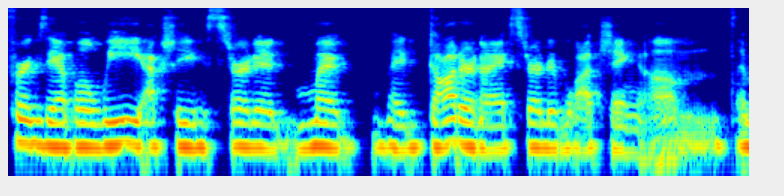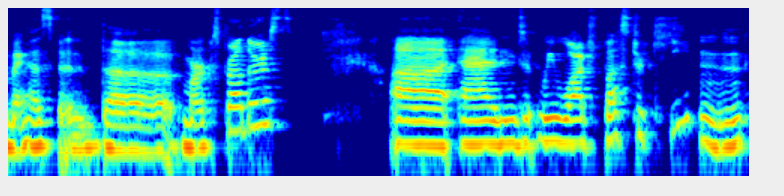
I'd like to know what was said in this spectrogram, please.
for example, we actually started my my daughter and I started watching um and my husband the Marx Brothers uh, and we watched Buster Keaton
